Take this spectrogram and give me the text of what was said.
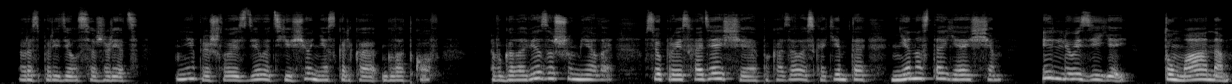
— распорядился жрец. Мне пришлось сделать еще несколько глотков. В голове зашумело. Все происходящее показалось каким-то ненастоящим — иллюзией, туманом.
